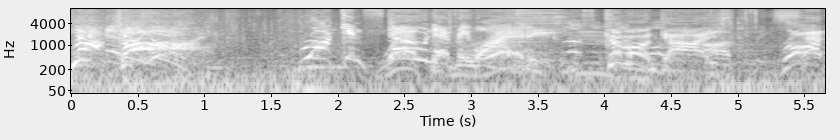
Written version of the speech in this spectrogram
Rock on! Rock and stone, everyone! Come on, guys. Rock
